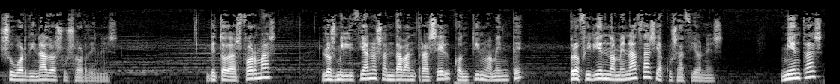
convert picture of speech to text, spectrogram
subordinado a sus órdenes. De todas formas, los milicianos andaban tras él continuamente, profiriendo amenazas y acusaciones, mientras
